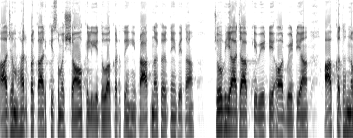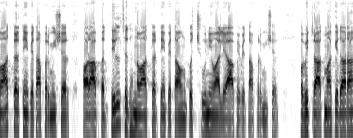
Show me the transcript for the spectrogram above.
आज हम हर प्रकार की समस्याओं के लिए दुआ करते हैं, प्रार्थना करते हैं पिता। जो भी आज आपके बेटे और बेटियाँ आपका धन्यवाद करते हैं पिता परमेश्वर, और आपका दिल से धन्यवाद करते हैं पिता, उनको छूने वाले आप है पिता परमेश्वर। पवित्र आत्मा के द्वारा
